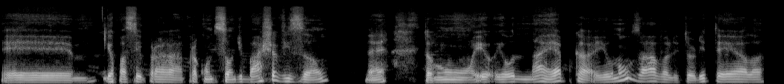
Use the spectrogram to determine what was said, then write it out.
é, eu passei para a condição de baixa visão, né? Então, eu, eu, na época, eu não usava leitor de tela,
